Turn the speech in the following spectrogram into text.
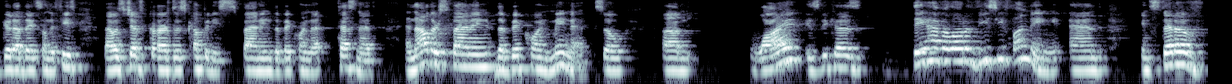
good updates on the fees. That was Jeff Garzik's company spanning the Bitcoin net, testnet, and now they're spanning the Bitcoin mainnet. So um, why is because they have a lot of VC funding, and instead of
